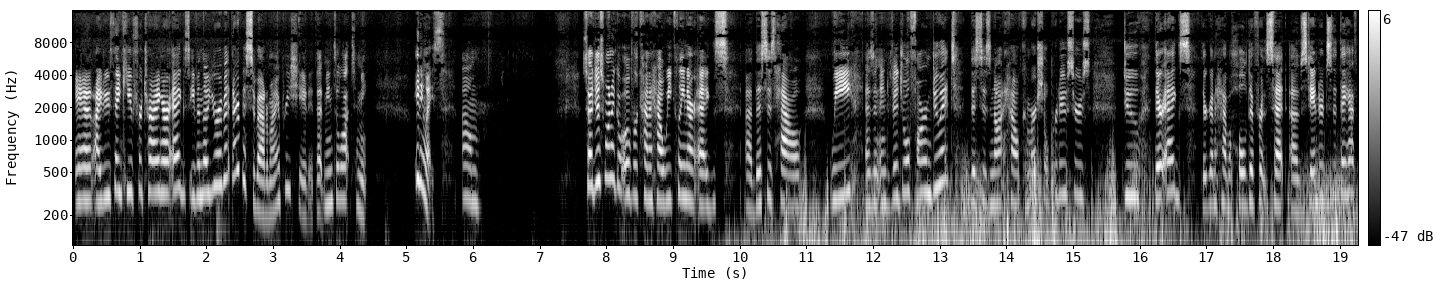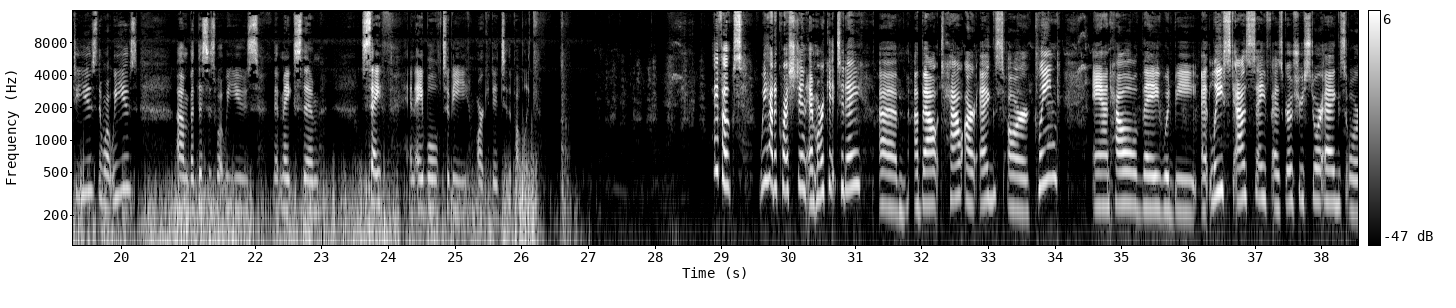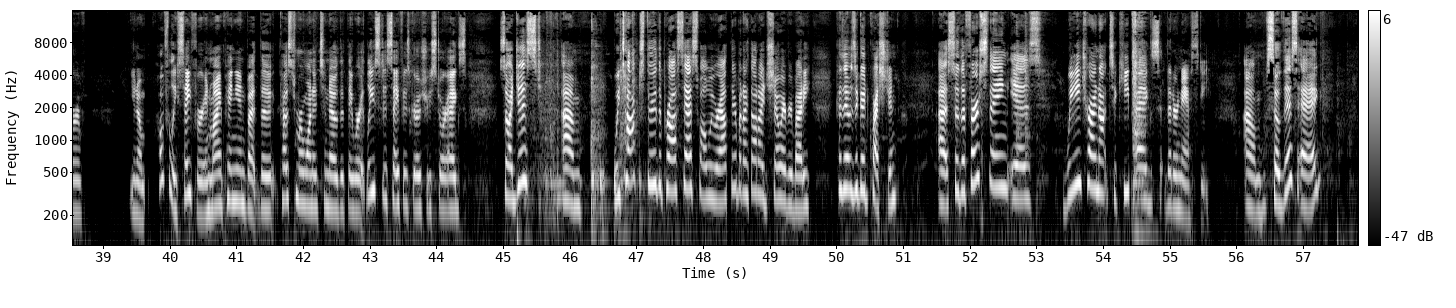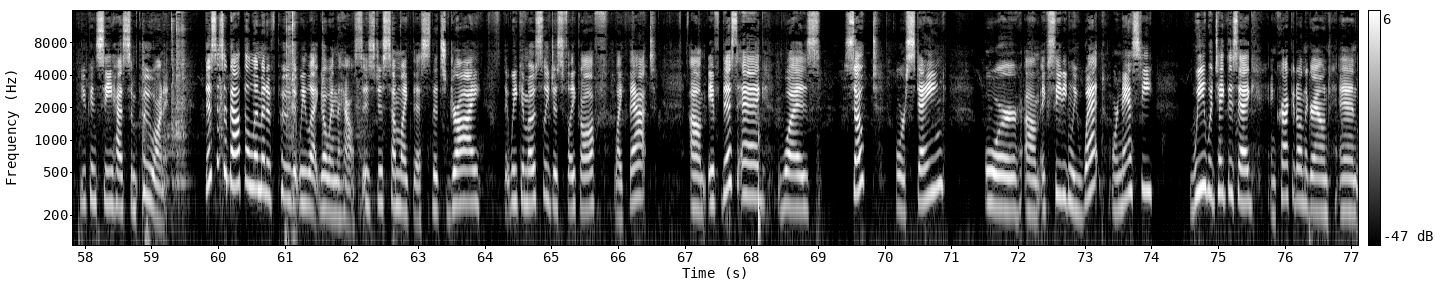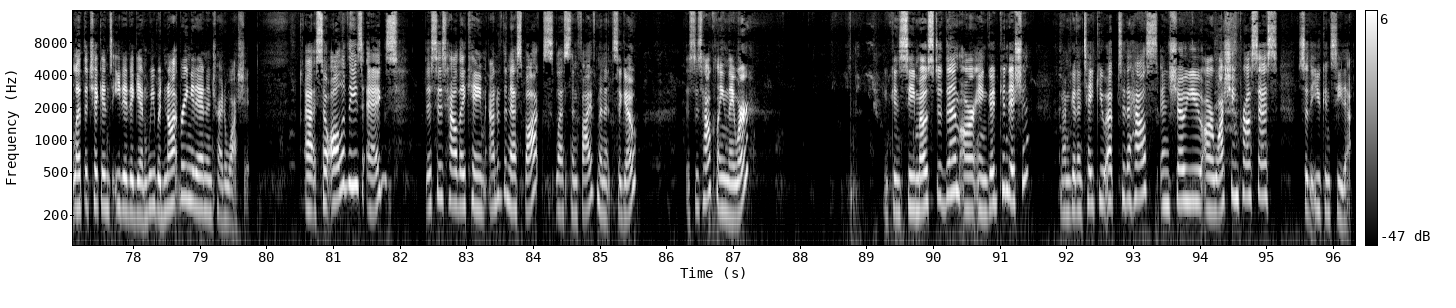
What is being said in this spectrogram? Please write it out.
And I do thank you for trying our eggs, even though you were a bit nervous about them. I appreciate it. That means a lot to me. Anyways, um, so I just want to go over kind of how we clean our eggs. Uh, this is how we, as an individual farm, do it. This is not how commercial producers do their eggs. They're going to have a whole different set of standards that they have to use than what we use. Um, but this is what we use that makes them safe and able to be marketed to the public. Folks, we had a question at market today um, about how our eggs are cleaned and how they would be at least as safe as grocery store eggs or you know, hopefully safer in my opinion, but the customer wanted to know that they were at least as safe as grocery store eggs. So I just, um, we talked through the process while we were out there, but I thought I'd show everybody because it was a good question. Uh, so the first thing is we try not to keep eggs that are nasty. Um, so this egg you can see has some poo on it. This is about the limit of poo that we let go in the house. It's just some like this that's dry that we can mostly just flake off like that. Um, if this egg was soaked or stained or um, exceedingly wet or nasty, we would take this egg and crack it on the ground and let the chickens eat it again. We would not bring it in and try to wash it. Uh, so all of these eggs, this is how they came out of the nest box less than five minutes ago. This is how clean they were. You can see most of them are in good condition. And I'm going to take you up to the house and show you our washing process so that you can see that.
